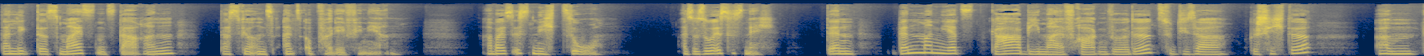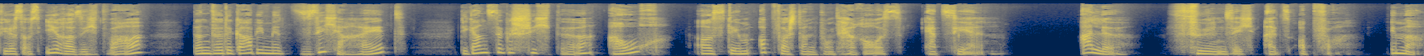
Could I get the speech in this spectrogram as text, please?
dann liegt das meistens daran, dass wir uns als Opfer definieren. Aber es ist nicht so. Also so ist es nicht. Denn wenn man jetzt Gabi mal fragen würde zu dieser Geschichte, ähm, wie das aus ihrer Sicht war, dann würde Gabi mit Sicherheit die ganze Geschichte auch aus dem Opferstandpunkt heraus erzählen. Alle fühlen sich als Opfer. Immer.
